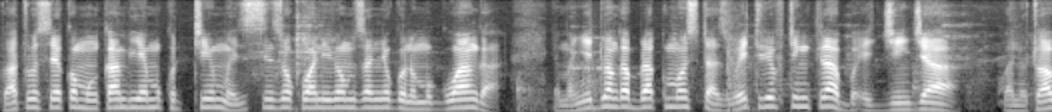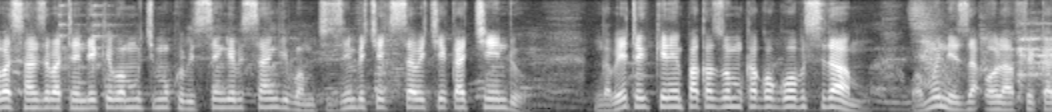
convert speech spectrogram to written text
Twatuuseeko mu nkambi y'emu ku ttiimu ezisinza okuwanirira omuzannyo guno mu ggwanga emanyiddwa nga black monsters weightlifting club ejjinja bano twabasanze batendekebwa mu kimu ku bisenge ebisangibwa mu kizimbe ky'ekisaawe ky'e kakindu nga beetegekera empaka z'omukago gw'obusiraamu wamu neza all africa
